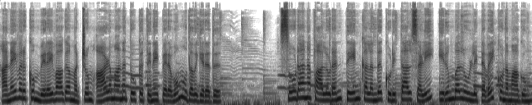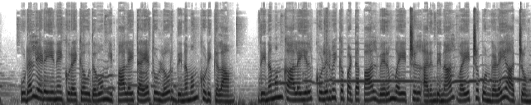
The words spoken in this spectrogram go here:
அனைவருக்கும் விரைவாக மற்றும் ஆழமான தூக்கத்தினை பெறவும் உதவுகிறது. சூடான பாலுடன் தேன் கலந்து குடித்தால் சளி இரும்பல் உள்ளிட்டவை குணமாகும். உடல் எடையினை குறைக்க உதவும் இப்பாலை டயட் உள்ளோர் தினமும் குடிக்கலாம். தினமும் காலையில் குளிர்விக்கப்பட்ட பால் வெறும் வயிற்றில் அருந்தினால் வயிற்று புண்களை ஆற்றும்.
